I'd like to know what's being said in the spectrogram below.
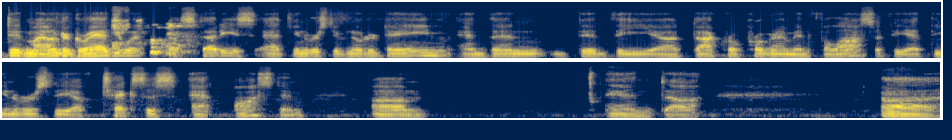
did my undergraduate uh, studies at the University of Notre Dame and then did the uh, doctoral program in philosophy at the University of Texas at Austin. Um, and uh, uh,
